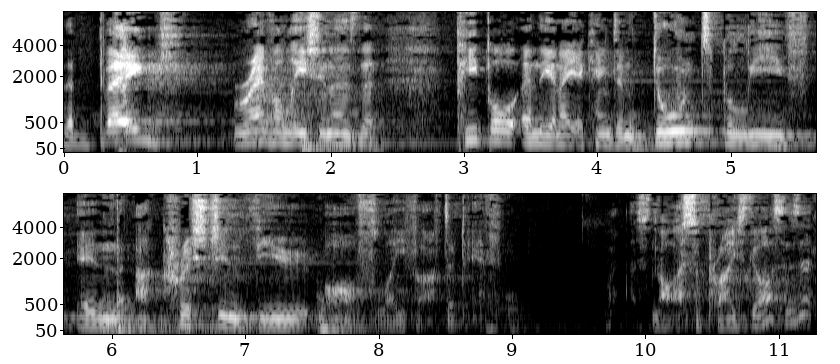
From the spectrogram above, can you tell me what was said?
the big revelation is that people in the United Kingdom don't believe in a Christian view of life after death. That's not a surprise to us, is it?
